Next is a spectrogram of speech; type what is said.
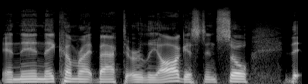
and then they come right back to early August. And so th-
